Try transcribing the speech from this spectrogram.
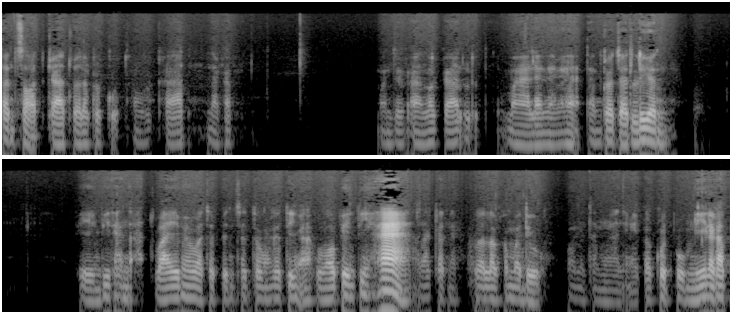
ท่านสอดการ์ดไว้แล้วก็กดของการ์ดนะครับ มันจะอ่านว่าการ์ดมาแล้วนะฮะท่านก็จะเลื่อนเพลงที่ท่านอัดไว้ไม่ว่าจะเป็นสตรงสติงอะผมเอาเพลงที่ห้าแล้วกันนะแล้วเราก็มาดู กดปุ่มนี้แหละครับ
